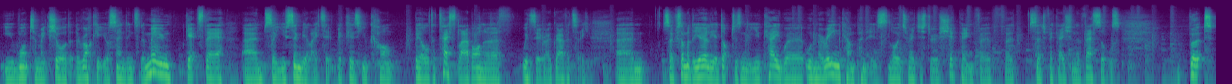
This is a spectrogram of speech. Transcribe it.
you want to make sure that the rocket you're sending to the moon gets there, um, so you simulate it because you can't build a test lab on Earth with zero gravity. Um, so some of the early adopters in the UK were, were marine companies, Lloyd's Register of Shipping for, for certification of vessels. But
